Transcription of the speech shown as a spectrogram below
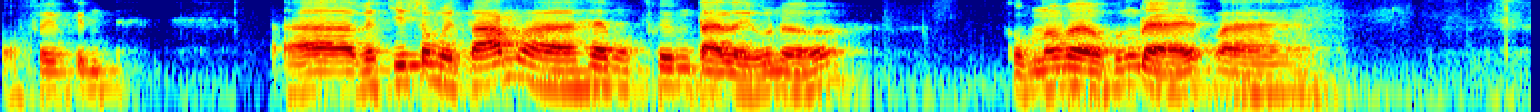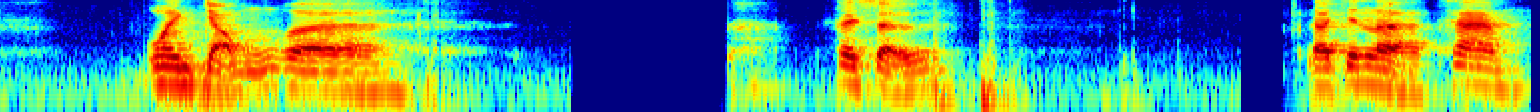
Một phim kinh à, vị trí số 18 là thêm một phim tài liệu nữa. Cũng nói về một vấn đề rất là quan trọng và thời sự. Đó chính là time.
